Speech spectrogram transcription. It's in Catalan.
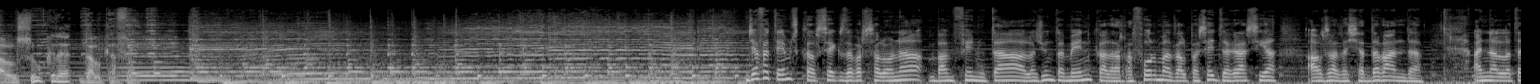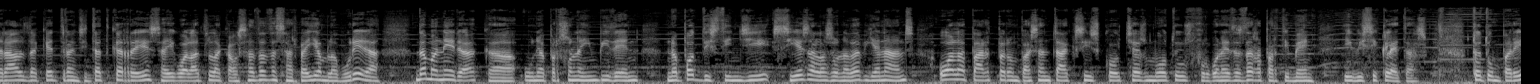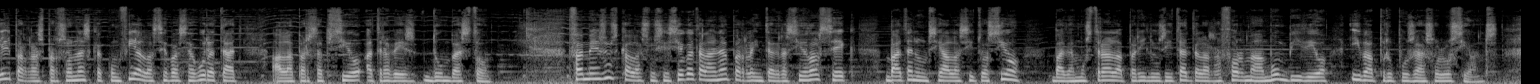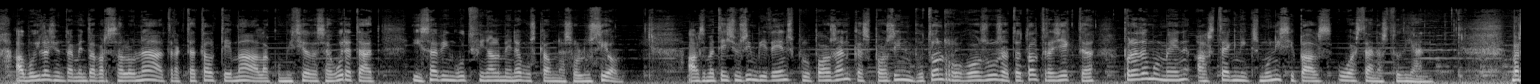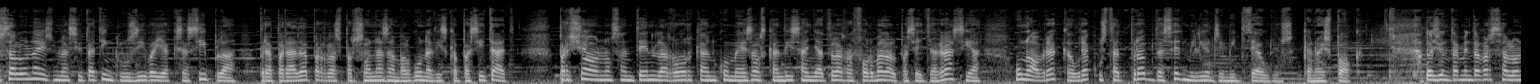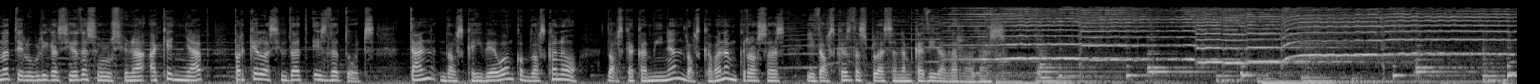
El sucre del cafè. Ja fa temps que els secs de Barcelona van fer notar a l'Ajuntament que la reforma del Passeig de Gràcia els ha deixat de banda. En el lateral d'aquest transitat carrer s'ha igualat la calçada de servei amb la vorera, de manera que una persona invident no pot distingir si és a la zona de vianants o a la part per on passen taxis, cotxes, motos, furgonetes de repartiment i bicicletes. Tot un perill per les persones que confien la seva seguretat a la percepció a través d'un bastó. Fa mesos que l'Associació Catalana per la Integració del SEC va denunciar la situació, va demostrar la perillositat de la reforma amb un vídeo i va proposar solucions. Avui l'Ajuntament de Barcelona ha tractat el tema a la Comissió de Seguretat i s'ha vingut finalment a buscar una solució. Els mateixos invidents proposen que es posin botons rugosos a tot el trajecte, però de moment els tècnics municipals ho estan estudiant. Barcelona és una ciutat inclusiva i accessible, preparada per les persones amb alguna discapacitat. Per això no s'entén l'error que han comès els que han dissenyat la reforma del Passeig de Gràcia, una obra que haurà costat prop de 7 milions i mig d'euros, que no és poc. L'Ajuntament de Barcelona té l'obligació de solucionar aquest nyap perquè la ciutat és de tots, tant dels que hi veuen com dels que no, dels que caminen, dels que van amb crosses i dels que es desplacen amb cadira de rodes. Thank you.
